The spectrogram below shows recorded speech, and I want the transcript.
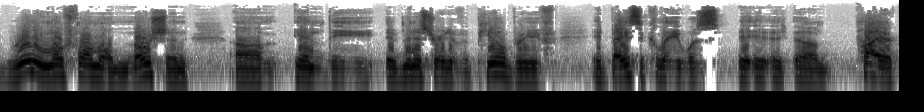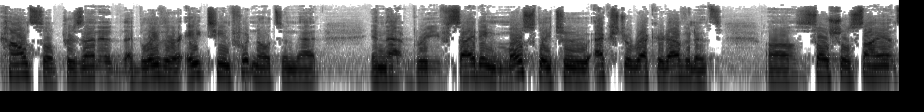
really no formal motion um, in the administrative appeal brief. It basically was it, it, um, prior counsel presented. I believe there are 18 footnotes in that in that brief, citing mostly to extra record evidence uh, social science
